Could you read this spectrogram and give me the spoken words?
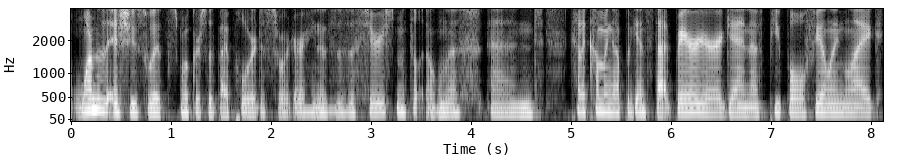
One of the issues with smokers with bipolar disorder, you know, this is a serious mental illness and kind of coming up against that barrier again of people feeling like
